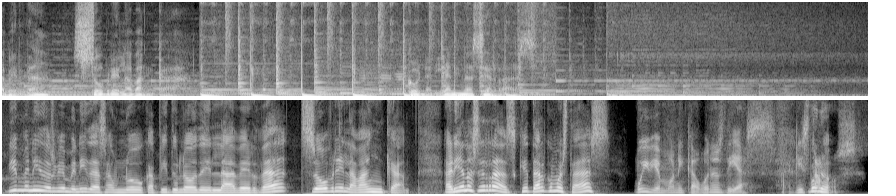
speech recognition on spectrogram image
verdad sobre la banca. Con Arianna Serras. Bienvenidos, bienvenidas a un nuevo capítulo de La verdad sobre la banca. Ariana Serras, ¿qué tal? ¿Cómo estás? Muy bien, Mónica, buenos días. Aquí estamos.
